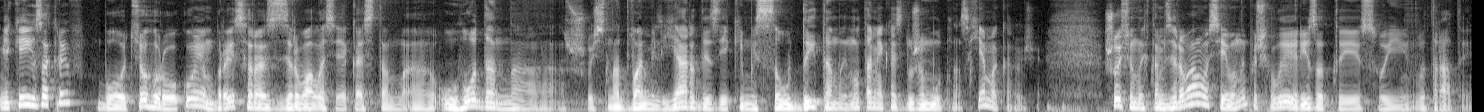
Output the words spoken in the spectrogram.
який їх закрив, бо цього року Embracer зірвалася якась там угода на щось на 2 мільярди з якимись саудитами. Ну там якась дуже мутна схема. коротше. Щось у них там зірвалося, і вони почали різати свої витрати.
